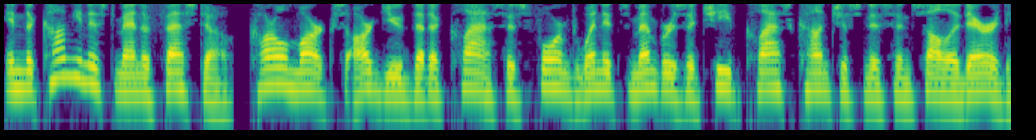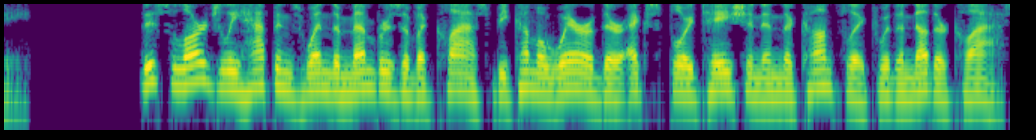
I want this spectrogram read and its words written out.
In the Communist Manifesto, Karl Marx argued that a class is formed when its members achieve class consciousness and solidarity. This largely happens when the members of a class become aware of their exploitation and the conflict with another class.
